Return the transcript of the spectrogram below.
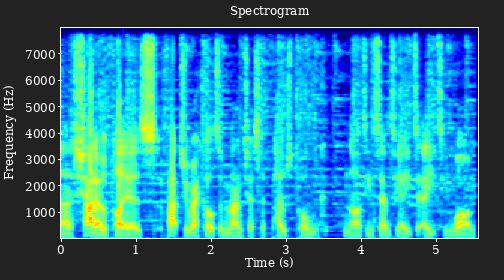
Uh, Shadow Players, Factory Records and Manchester Post Punk, 1978 to 81.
